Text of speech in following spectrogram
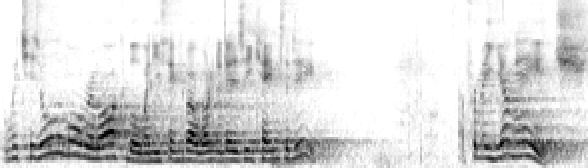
which is all the more remarkable when you think about what it is he came to do. From a young age,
